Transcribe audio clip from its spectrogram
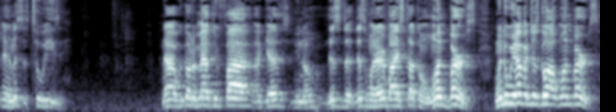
Man, this is too easy. Now we go to Matthew 5, I guess, you know, this is the, this is when everybody's stuck on one verse. When do we ever just go out one verse?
